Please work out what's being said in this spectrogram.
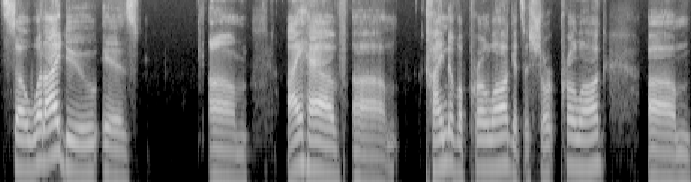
so what I do is um, I have um, kind of a prologue. It's a short prologue. Um,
